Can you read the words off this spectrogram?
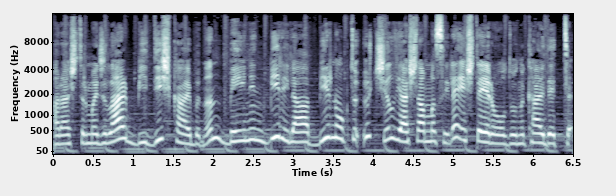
Araştırmacılar bir diş kaybının beynin 1 ila 1.3 yıl yaşlanmasıyla eşdeğer olduğunu kaydetti.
